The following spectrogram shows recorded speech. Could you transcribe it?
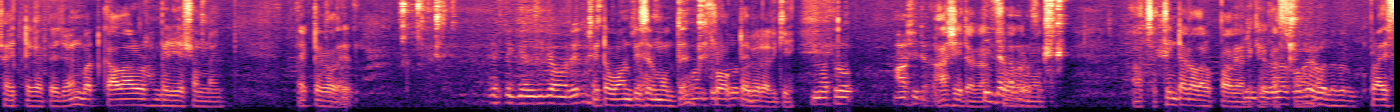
ষাট টাকা পেয়ে যাবেন বাট কালার ভেরিয়েশন নাই। একটা কালার একটা গেঞ্জি কাপড়ের এটা ওয়ান পিসের মধ্যে ফ্রক টাইপের আর কি মাত্র আশি টাকা। আশি টাকা তিনটা ফ্রকের মধ্যে। আচ্ছা তিনটা কালার পাবে আর কি। প্রাইস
